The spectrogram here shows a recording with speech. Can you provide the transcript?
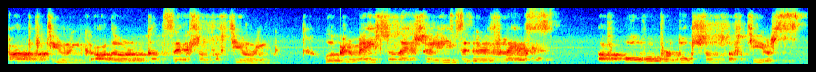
part of tearing, other conception of tearing. Lacrimation actually reflects of overproduction of tears.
